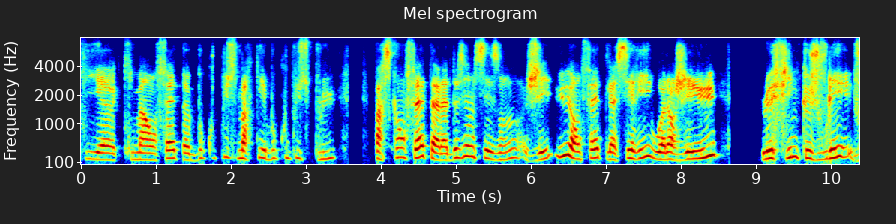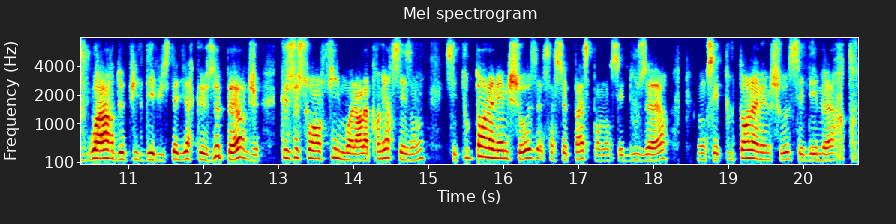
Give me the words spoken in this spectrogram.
qui, qui m'a en fait beaucoup plus marqué, beaucoup plus plu. Parce qu'en fait, à la deuxième saison, j'ai eu en fait la série, ou alors j'ai eu le film que je voulais voir depuis le début. C'est-à-dire que The Purge, que ce soit en film ou alors la première saison, c'est tout le temps la même chose. Ça se passe pendant ces 12 heures. Donc c'est tout le temps la même chose. C'est des meurtres.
